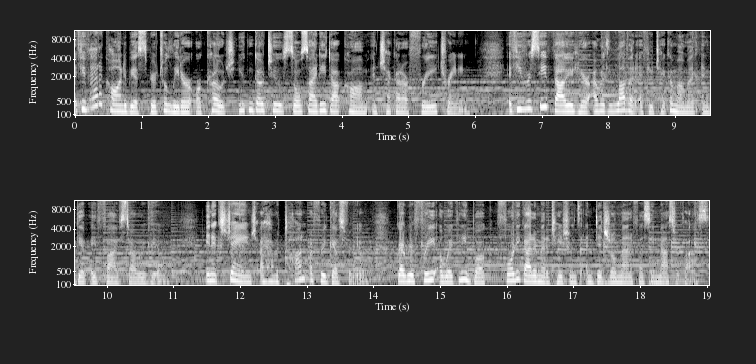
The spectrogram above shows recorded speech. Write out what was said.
If you've had a calling to be a spiritual leader or coach, you can go to soulciety.com and check out our free training. If you've received value here, I would love it if you take a moment and give a five star review. In exchange, I have a ton of free gifts for you. Grab your free Awakening book, 40 guided meditations, and digital manifesting masterclass.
